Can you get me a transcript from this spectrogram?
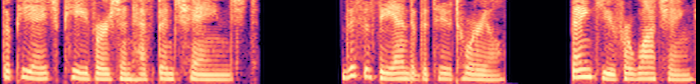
the PHP version has been changed. This is the end of the tutorial. Thank you for watching.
